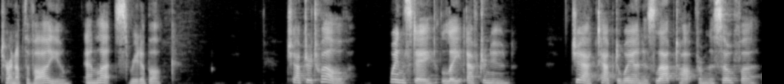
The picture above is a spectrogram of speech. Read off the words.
turn up the volume, and let's read a book. Chapter 12 Wednesday, late afternoon. Jack tapped away on his laptop from the sofa.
